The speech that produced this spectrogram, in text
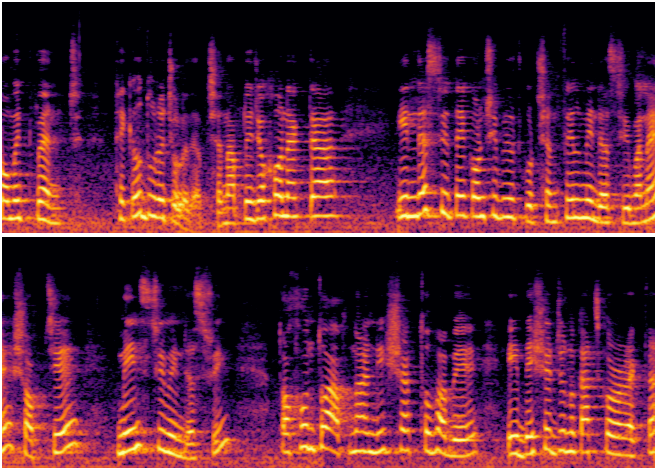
কমিটমেন্ট থেকেও দূরে চলে যাচ্ছেন। আপনি যখন একটা ইন্ডাস্ট্রিতে কন্ট্রিবিউট করছেন ফিল্ম ইন্ডাস্ট্রি মানে সবচেয়ে মেইন স্ট্রিম ইন্ডাস্ট্রি তখন তো আপনার নিঃস্বার্থভাবে এই দেশের জন্য কাজ করার একটা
